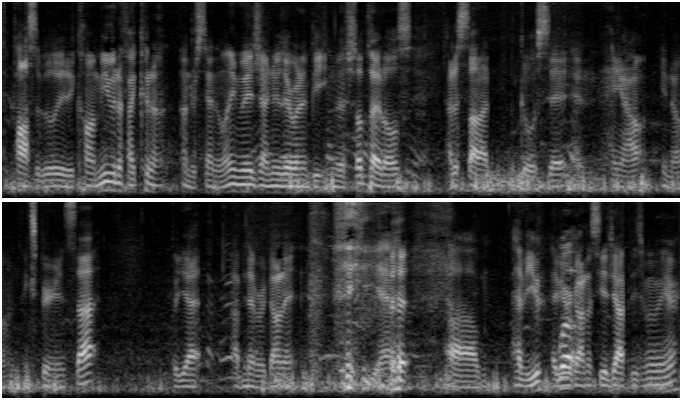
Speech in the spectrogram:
the possibility to come, even if I couldn't understand the language, I knew there wouldn't be English subtitles. I just thought I'd go sit and hang out, you know, and experience that. But yet, I've never done it. Yeah. um, have you? Have you Well- ever gone to see a Japanese movie here?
